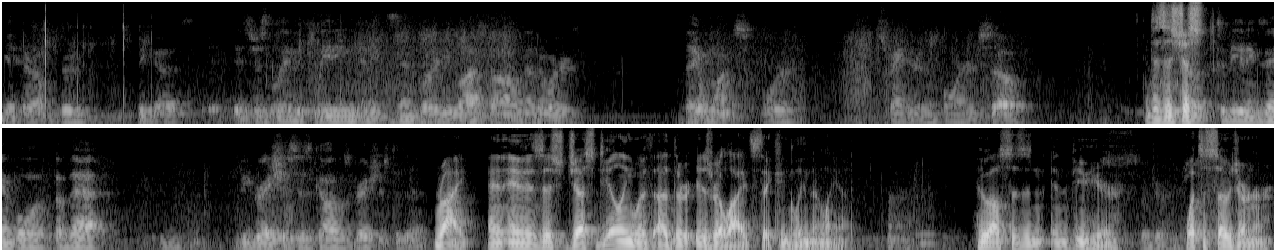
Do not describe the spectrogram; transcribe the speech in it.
get their own food, because it's just leading an exemplary lifestyle. In other words, they once were strangers and foreigners. So Does this just to be an example of, of that, be gracious as God was gracious to them. right? And, and is this just dealing with other Israelites that can glean their land? Who else is in, in view here? What's a sojourner?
